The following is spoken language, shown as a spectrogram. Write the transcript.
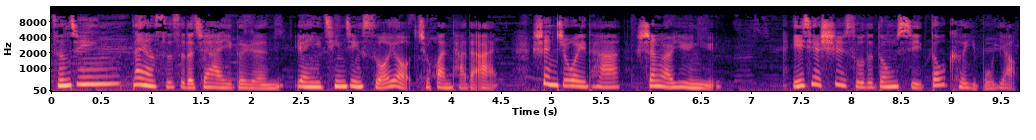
曾经那样死死的去爱一个人，愿意倾尽所有去换他的爱，甚至为他生儿育女。一切世俗的东西都可以不要，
